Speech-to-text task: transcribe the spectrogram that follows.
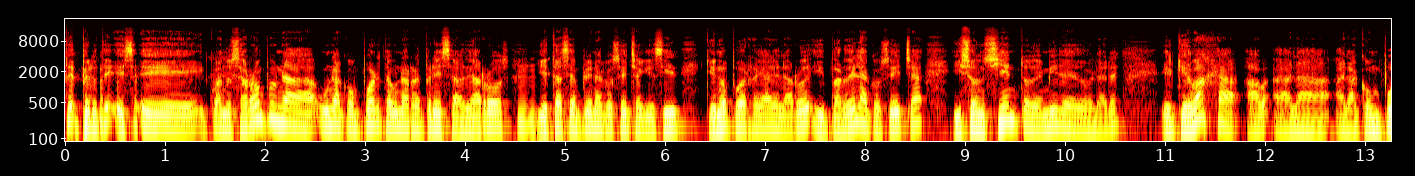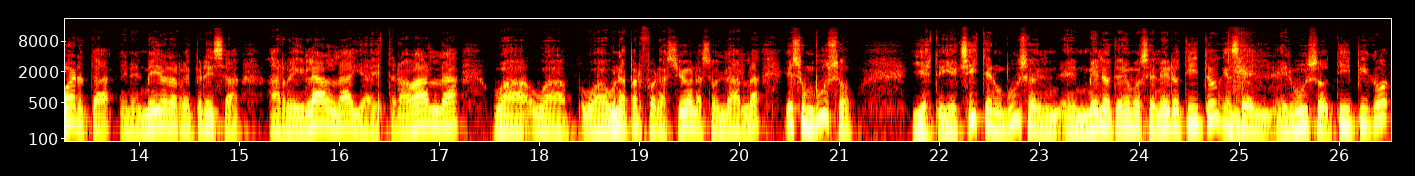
te- pero te- es, eh, cuando se rompe una, una compuerta, una represa de arroz Mm. y estás en plena cosecha, quiere decir que no podés regar el arroz y perdés la cosecha y son cientos de miles de dólares. El que baja a, a la, a la compuerta en el medio de la represa a arreglarla y a destrabarla o a, o a- o a una perforación, a soldarla, es un buzo. Y, este, y existen un buzo, en, en Melo tenemos el negro Tito, que es el, el buzo típico,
